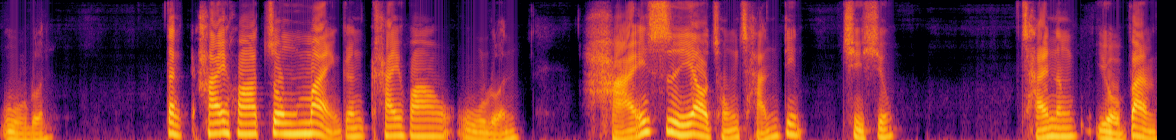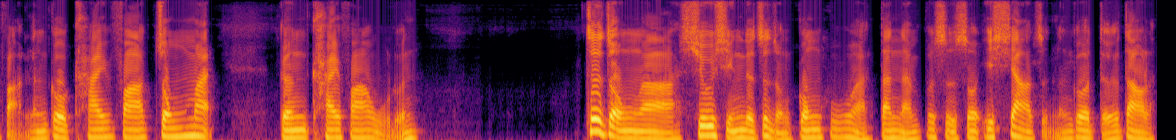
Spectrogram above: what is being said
五轮，但开发中脉跟开发五轮，还是要从禅定去修，才能有办法能够开发中脉跟开发五轮。这种啊修行的这种功夫啊，当然不是说一下子能够得到了，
